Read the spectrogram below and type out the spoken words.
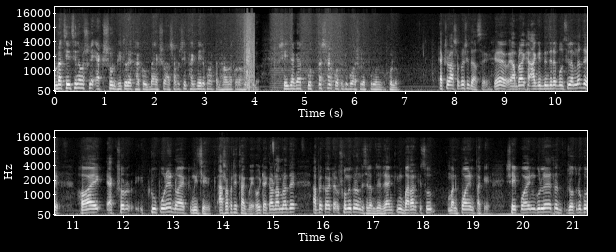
আমরা চেয়েছিলাম আসলে একশোর ভিতরে থাকুক বা একশো আশাপাশি থাকবে এরকম একটা ধারণা করা হয়েছিল সেই জায়গায় প্রত্যাশার কতটুকু আসলে পূরণ হলো? একশোর আশাপাশি তো আছে। হ্যাঁ আমরা আগের দিন যেটা বলছিলাম না যে হয় একশোর একটু উপরে, নয় একটু নিচে, আশাপাশি থাকবে। ওইটা কারণ আমরা যে আপনাকে একটা সমীকরণ দিয়েছিলাম যে র্যাঙ্কিং বাড়ার কিছু মানে পয়েন্ট থাকে। সেই পয়েন্টগুলো যতটুকু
